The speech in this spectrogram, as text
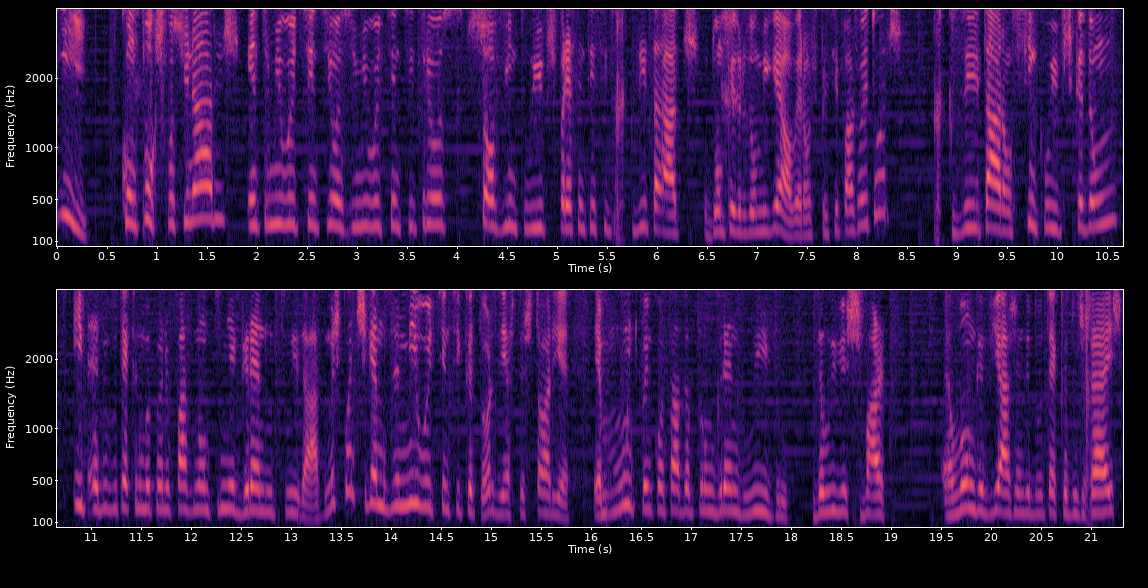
E com poucos funcionários, entre 1811 e 1813, só 20 livros parecem ter sido requisitados. O Dom Pedro e o Dom Miguel eram os principais leitores, requisitaram 5 livros cada um e a biblioteca numa primeira fase não tinha grande utilidade. Mas quando chegamos a 1814, e esta história é muito bem contada por um grande livro da Lívia Schwartz, A Longa Viagem da Biblioteca dos Reis,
